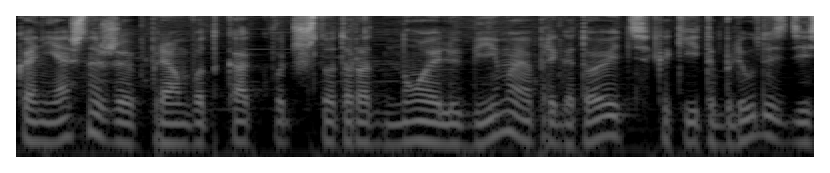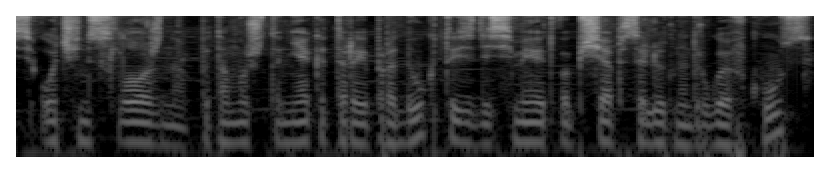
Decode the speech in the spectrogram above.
Конечно же, прям вот как вот что-то родное, любимое, приготовить какие-то блюда здесь очень сложно, потому что некоторые продукты здесь имеют вообще абсолютно другой вкус.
